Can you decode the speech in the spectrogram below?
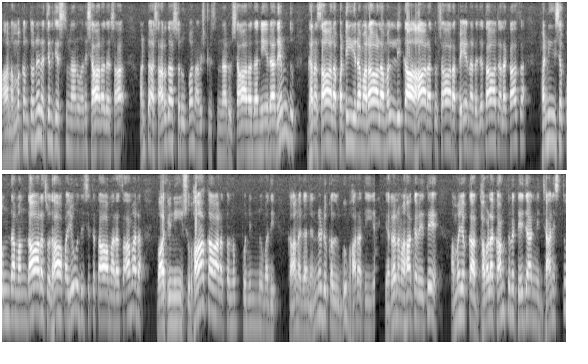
ఆ నమ్మకంతోనే రచన చేస్తున్నాను అని శారద సా అంటూ ఆ శారదా స్వరూపాన్ని ఆవిష్కరిస్తున్నారు. శారద నీరదెందు ఘనసార పటీర మరాళ మల్లికాహార తుషార ఫేన రజతాచల కాస ఫణీశ కుంద మందార సుధాపయోధిషిత తామర సామర వాహిని శుభాకారత నొప్పు నిన్ను మది కానగ నెన్నడు కల్గు భారతీయ ఎర్రన మహాకవైతే అమ్మ యొక్క ధవళ కాంతుల తేజాన్ని ధ్యానిస్తూ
